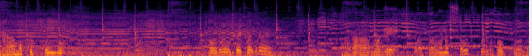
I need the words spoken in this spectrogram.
ಆರಾಮ ಕೂತ್ಕೊಂಡು ಅವರು ಬೇಕಾದರೆ ಆರಾಮಾಗಿ ವಾತಾವರಣ ಸೌತ್ಕೊಂಡು ಹೋಗ್ಬೋದು.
